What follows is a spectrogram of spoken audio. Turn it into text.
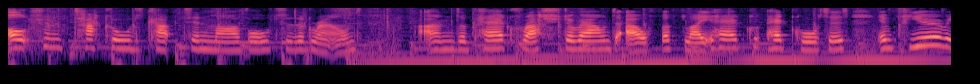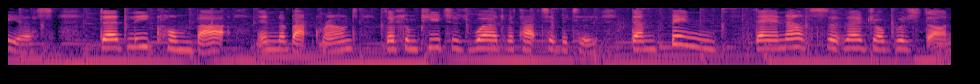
Ultron tackled Captain Marvel to the ground, and the pair crashed around Alpha Flight head- headquarters in furious, deadly combat in the background. The computers whirred with activity. Then, bing! They announced that their job was done.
